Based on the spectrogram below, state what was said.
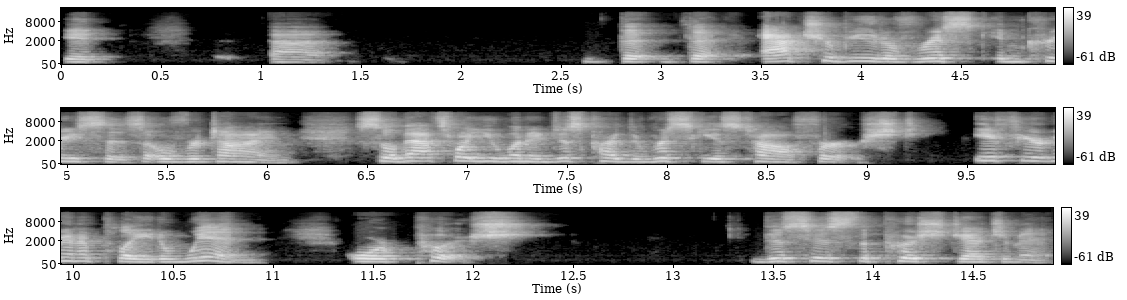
it uh, the the attribute of risk increases over time. So that's why you want to discard the riskiest tile first if you're going to play to win or push. This is the push judgment.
